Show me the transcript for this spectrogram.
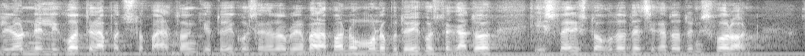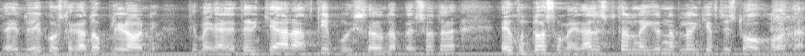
πληρώνουν λιγότερα από ό,τι στο παρελθόν και το 20% πρέπει παραπάνω, μόνο που το 20% εισφέρει στο 80% των εισφορών. Δηλαδή το 20% πληρώνει τη μεγαλύτερη και άρα αυτοί που εισφέρουν τα περισσότερα έχουν τόσο μεγάλες που θέλουν να γίνουν πλέον και αυτοί στο 80%.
